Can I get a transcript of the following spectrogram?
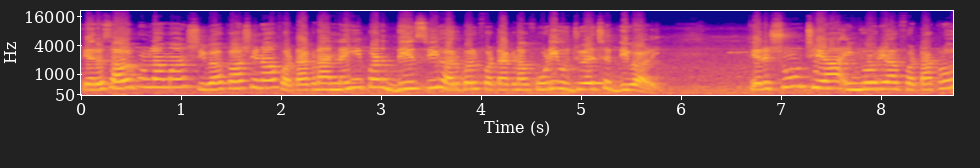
ત્યારે સાવરકુંડલામાં શિવાકાશીના ફટાકડા નહીં, પણ દેશી હર્બલ ફટાકડા ફોડી ઉજવે છે દિવાળી. ત્યારે શું છે આ ઇંગોરિયા ફટાકડો?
